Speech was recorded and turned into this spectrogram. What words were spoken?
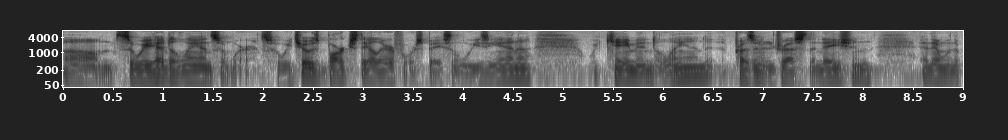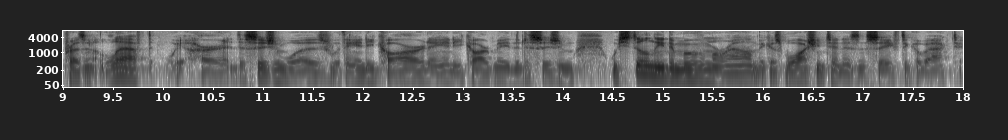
Um, so we had to land somewhere. So we chose Barksdale Air Force Base in Louisiana. We came into land. The president addressed the nation, and then when the president left, we, our decision was with Andy Card. Andy Card made the decision. We still need to move him around because Washington isn't safe to go back to.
